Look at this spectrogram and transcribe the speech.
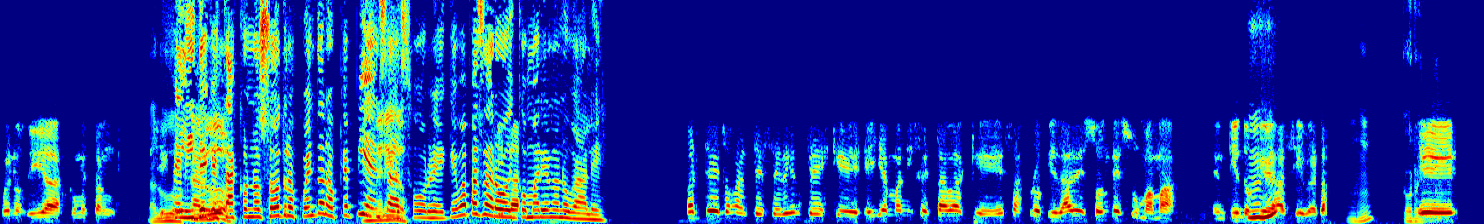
Buenos días, ¿cómo están? Saludos. Feliz de que estás con nosotros. Cuéntanos, ¿qué piensas, Jorge? ¿Qué va a pasar hoy con Mariana Nogales? Parte de los antecedentes que ella manifestaba que esas propiedades son de su mamá. Entiendo que es así, ¿verdad? Correcto. Eh,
